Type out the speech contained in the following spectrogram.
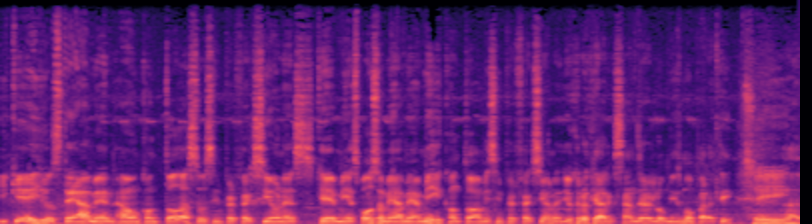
y que ellos te amen aún con todas sus imperfecciones, que mi esposa me ame a mí con todas mis imperfecciones. Yo creo que Alexander es lo mismo para ti. Sí. Ah,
